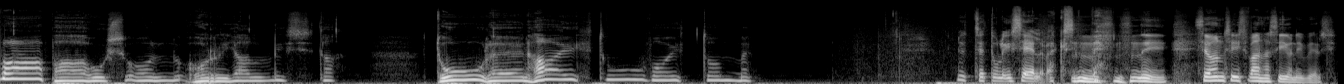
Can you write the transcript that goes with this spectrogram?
Vapaus on orjallista, tuuleen haihtuu voittomme. Nyt se tuli selväksi. Mm, niin, se on siis vanha Sionin virsi.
